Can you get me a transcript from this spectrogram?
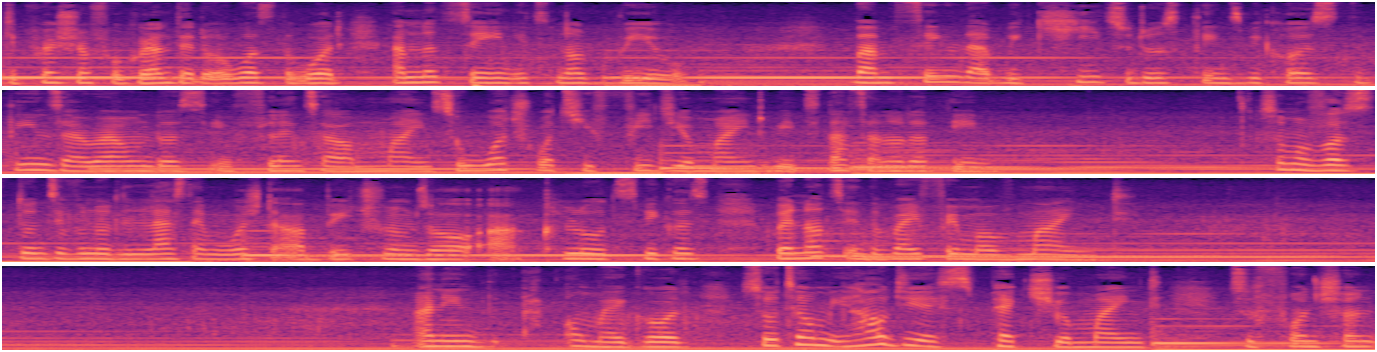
depression for granted, or what's the word? I'm not saying it's not real, but I'm saying that we key to those things because the things around us influence our mind. So watch what you feed your mind with. That's another thing. Some of us don't even know the last time we washed our bedrooms or our clothes because we're not in the right frame of mind. And in oh my god, so tell me, how do you expect your mind to function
